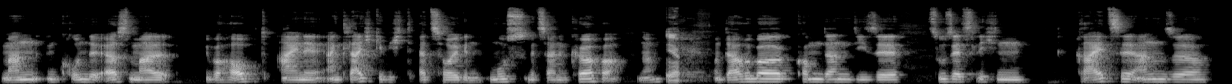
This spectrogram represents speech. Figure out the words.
man im Grunde erstmal überhaupt eine, ein Gleichgewicht erzeugen muss mit seinem Körper. Ne? Ja. Und darüber kommen dann diese zusätzlichen Reize an unser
